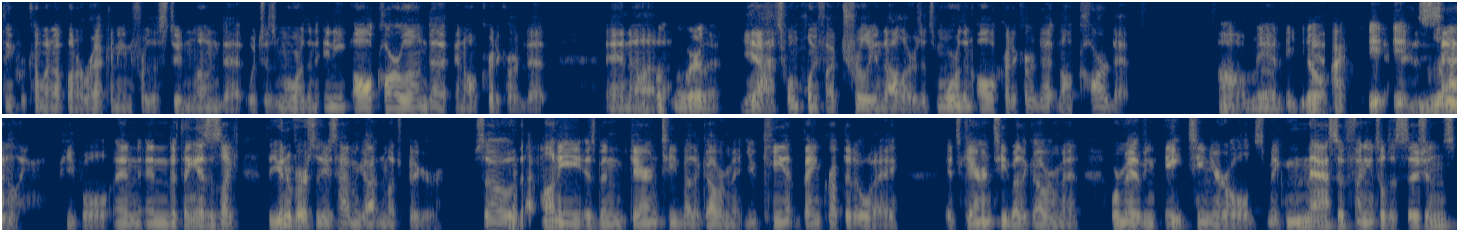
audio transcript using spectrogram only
think we're coming up on a reckoning for the student loan debt which is more than any all car loan debt and all credit card debt. And Oh, uh I wasn't aware of that. yeah it's 1.5 trillion dollars. It's more than all credit card debt and all car debt. Oh man. You know yeah. i it, it it's really saddling people. And and the thing is is like the universities haven't gotten much bigger. So Yeah. that money has been guaranteed by the government. You can't bankrupt it away. It's guaranteed by the government. We're having 18 year olds make massive financial decisions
